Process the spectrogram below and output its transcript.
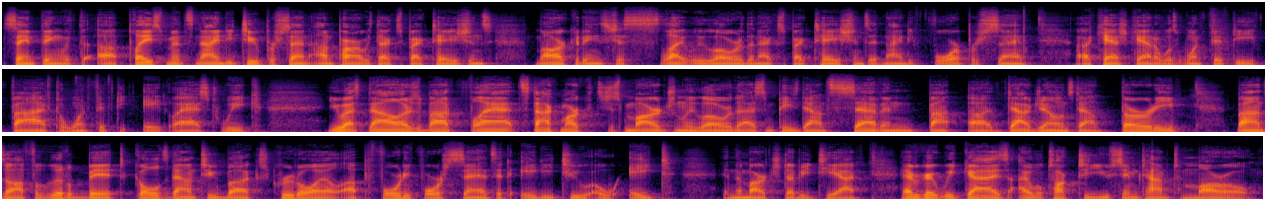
Same thing with uh, placements, 92% on par with expectations. Marketing is just slightly lower than expectations at 94%. Uh, cash cattle was 155 to 158 last week. U.S. dollars about flat. Stock market's just marginally lower. The S&P's down seven. Uh, Dow Jones down 30. Bonds off a little bit. Gold's down two bucks. Crude oil up 44 cents at 82.08 in the March WTI. Have a great week, guys. I will talk to you same time tomorrow.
